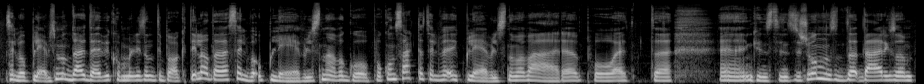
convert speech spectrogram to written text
selve opplevelsen. Men det er jo det vi kommer liksom tilbake til. Det er selve opplevelsen av å gå på konsert. Det er selve opplevelsen av å være på et, en kunstinstitusjon. Altså, det er liksom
